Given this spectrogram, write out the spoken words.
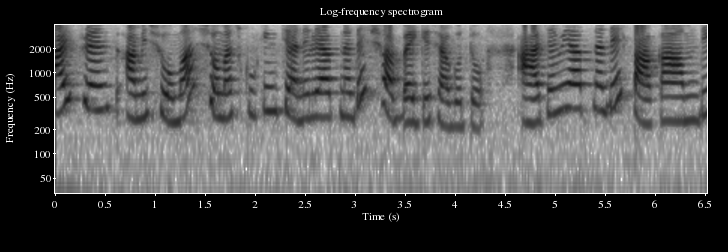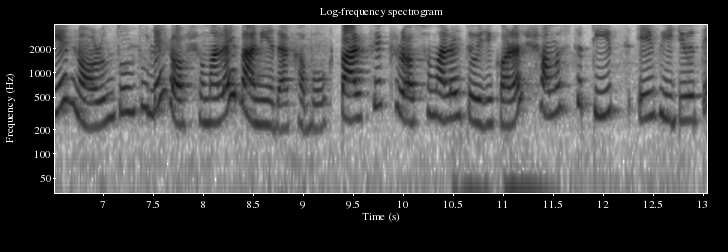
হাই ফ্রেন্ডস আমি সোমা, সোমাস কুকিং চ্যানেলে আপনাদের সবাইকে স্বাগত। আজ আমি আপনাদের পাকা আম দিয়ে নরম তুলতুলে রসমালাই বানিয়ে দেখাবো। পারফেক্ট রসমালাই তৈরি করার সমস্ত টিপস এই ভিডিওতে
